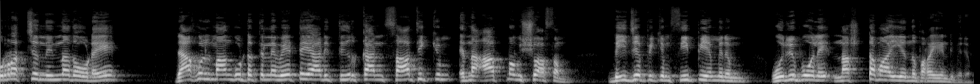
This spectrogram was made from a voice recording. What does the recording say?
ഉറച്ചു നിന്നതോടെ രാഹുൽ മാങ്കൂട്ടത്തിനെ വേട്ടയാടി തീർക്കാൻ സാധിക്കും എന്ന ആത്മവിശ്വാസം ബി ജെ പിക്കും സി പി എമ്മിനും ഒരുപോലെ നഷ്ടമായി എന്ന് പറയേണ്ടി വരും.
